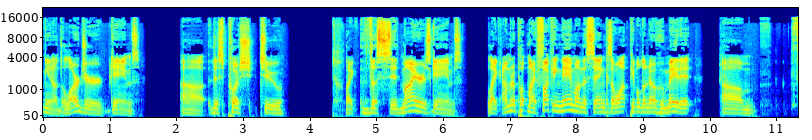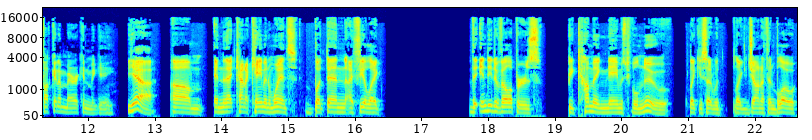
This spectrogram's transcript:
you know the larger games uh this push to like the sid meier's games like i'm gonna put my fucking name on this thing because i want people to know who made it um fucking American McGee. yeah. Um, and that kind of came and went, but then I feel like the indie developers becoming names people knew, like you said with like Jonathan Blow,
